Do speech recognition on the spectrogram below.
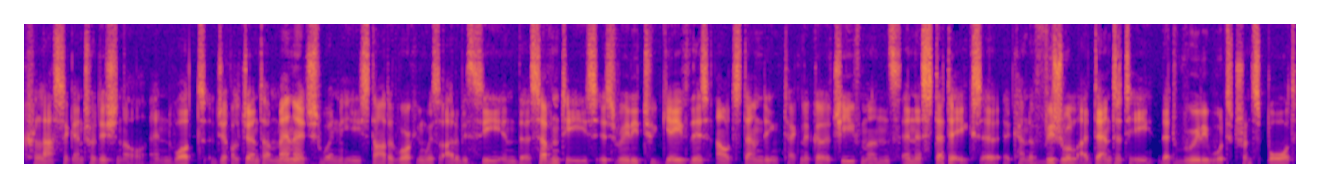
classic and traditional. And what Gerald Genta managed when he started working with IWC in the 70s is really to give this outstanding technical achievements and aesthetics a, a kind of visual identity that really would transport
